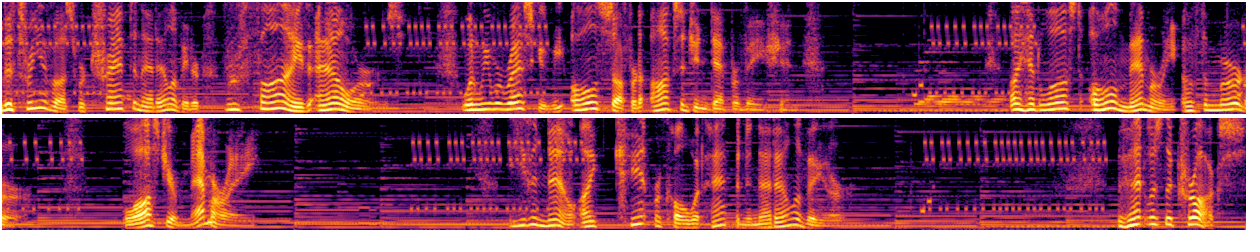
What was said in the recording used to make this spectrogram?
the three of us were trapped in that elevator for five hours. When we were rescued, we all suffered oxygen deprivation. I had lost all memory of the murder. Lost your memory? Even now, I can't recall what happened in that elevator. That was the crux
